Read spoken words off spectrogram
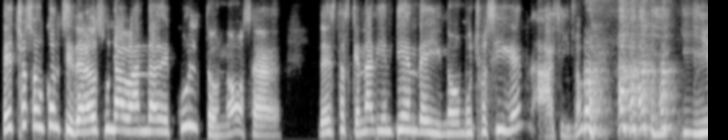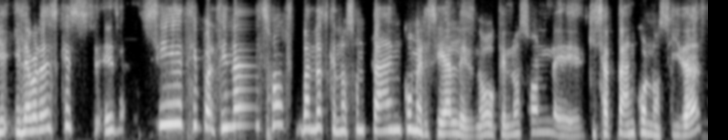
De hecho, son considerados una banda de culto, ¿no? O sea, de estas que nadie entiende y no muchos siguen, así, ¿no? Y, y, y la verdad es que es, es, sí, sí, al final son bandas que no son tan comerciales, ¿no? Que no son eh, quizá tan conocidas,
